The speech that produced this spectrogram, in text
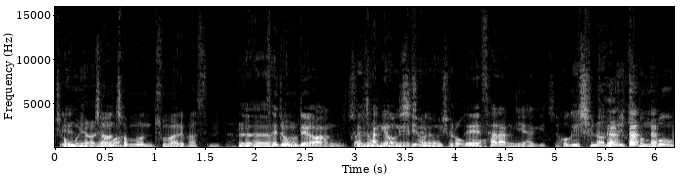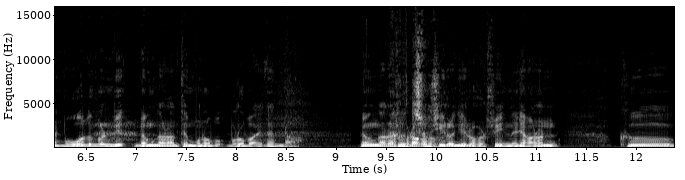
천문이라는 네, 저 영화? 천문 주말에 봤습니다. 네, 세종대왕 그, 장영실. 장영실하고. 네, 사랑 이야기죠. 거기 신하들이 전부 모든 걸 명나라한테 물어, 봐 야 된다. 명나라 그렇죠. 허락 없이 이런 일을 할 수 있느냐 하는 그,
